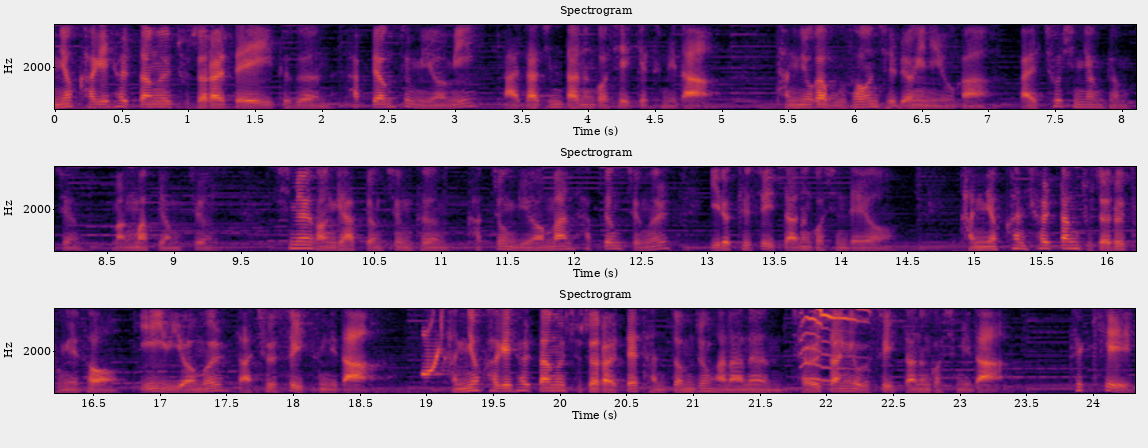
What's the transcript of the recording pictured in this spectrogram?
강력하게 혈당을 조절할 때의 이득은 합병증 위험이 낮아진다는 것이 있겠습니다. 당뇨가 무서운 질병인 이유가 말초신경병증, 망막병증, 심혈관계 합병증 등 각종 위험한 합병증을 일으킬 수 있다는 것인데요. 강력한 혈당 조절을 통해서 이 위험을 낮출 수 있습니다. 강력하게 혈당을 조절할 때 단점 중 하나는 저혈당이 올 수 있다는 것입니다. 특히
